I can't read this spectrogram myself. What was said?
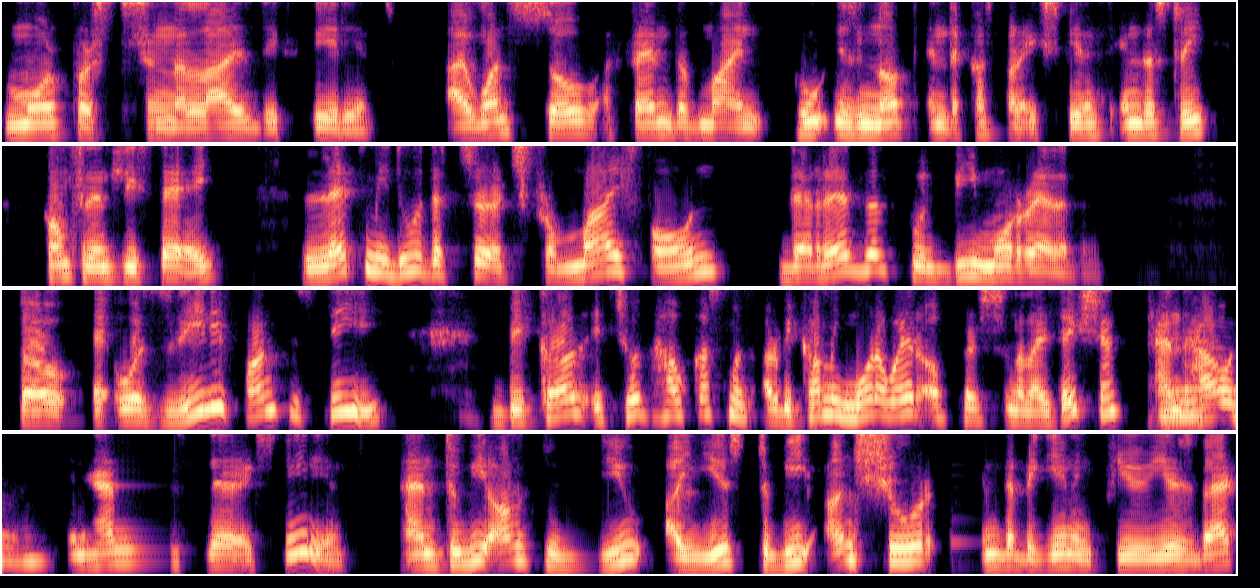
more personalized experience. I once saw a friend of mine who is not in the customer experience industry confidently say, let me do the search from my phone. The result will be more relevant. So it was really fun to see because it showed how customers are becoming more aware of personalization and mm-hmm. how it enhances their experience. And to be honest with you, I used to be unsure in the beginning, a few years back,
